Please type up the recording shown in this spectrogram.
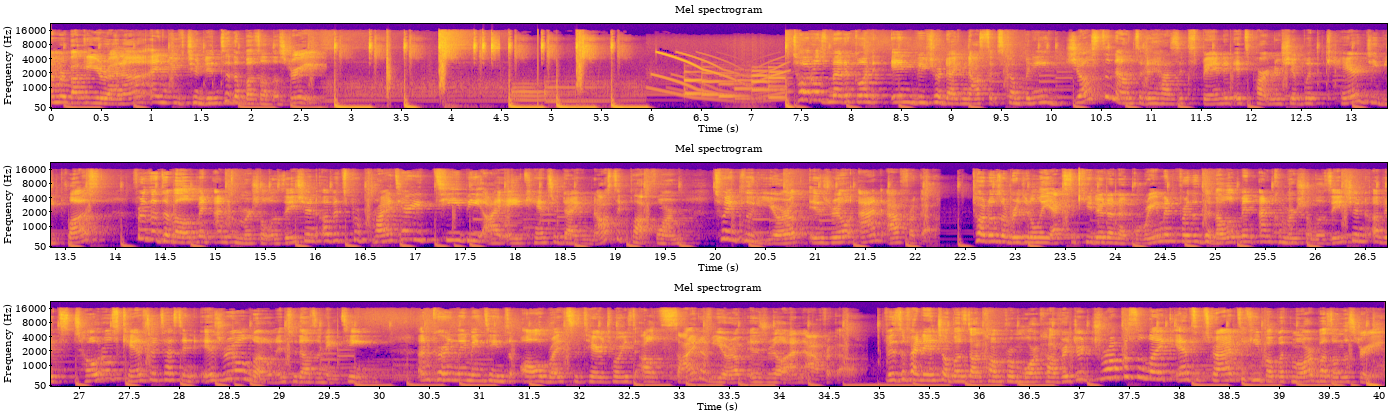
I'm Rebecca Urena, and you've tuned into the Buzz on the Street. Todos medical and in vitro diagnostics company just announced that it has expanded its partnership with CareGB Plus for the development and commercialization of its proprietary TBIA cancer diagnostic platform to include Europe, Israel, and Africa. Todos originally executed an agreement for the development and commercialization of its Todos cancer test in Israel alone in 2018, and currently maintains all rights to territories outside of Europe, Israel, and Africa. Visit financialbuzz.com for more coverage or drop us a like and subscribe to keep up with more Buzz on the Street.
